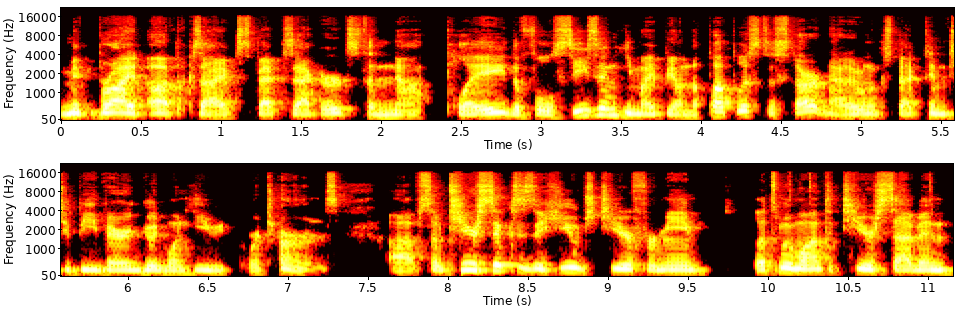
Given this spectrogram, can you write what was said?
McBride up because I expect Zach Ertz to not play the full season. He might be on the pup list to start, and I don't expect him to be very good when he returns. Uh, so tier six is a huge tier for me. Let's move on to tier seven,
